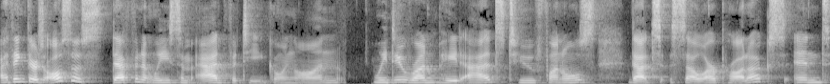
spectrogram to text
I think there's also definitely some ad fatigue going on we do run paid ads to funnels that sell our products. And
